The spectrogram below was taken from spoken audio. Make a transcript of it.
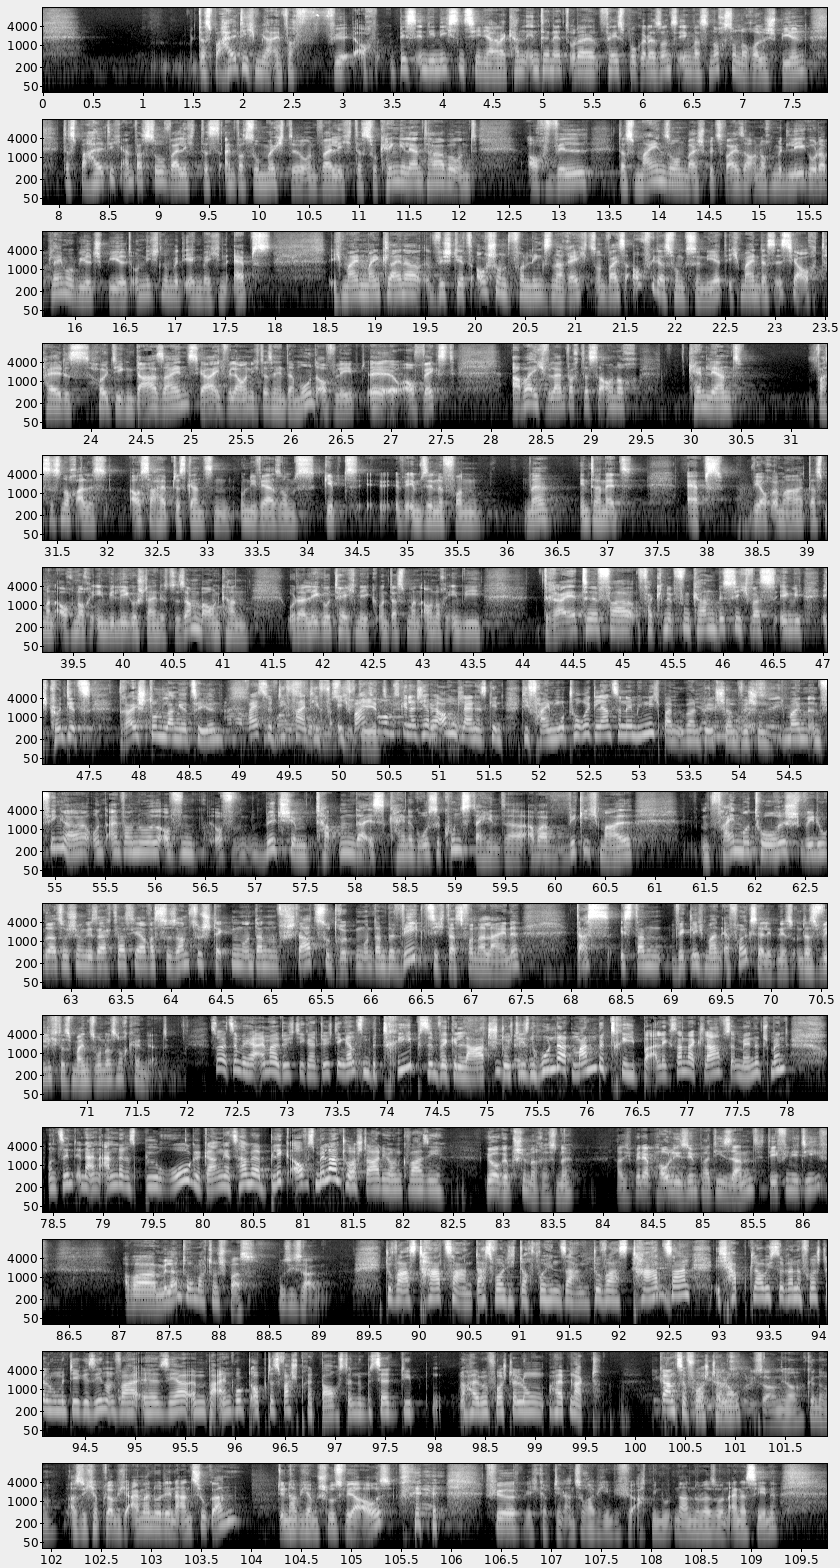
das behalte ich mir einfach für auch bis in die nächsten zehn Jahre. Da kann Internet oder Facebook oder sonst irgendwas noch so eine Rolle spielen. Das behalte ich einfach so, weil ich das einfach so möchte und weil ich das so kennengelernt habe und auch will, dass mein Sohn beispielsweise auch noch mit Lego oder Playmobil spielt und nicht nur mit irgendwelchen Apps. Ich meine, mein Kleiner wischt jetzt auch schon von links nach rechts und weiß auch, wie das funktioniert. Ich meine, das ist ja auch Teil des heutigen Daseins. Ja, ich will auch nicht, dass er hinter Mond auflebt, äh, aufwächst. Aber ich will einfach, dass er auch noch kennenlernt, was es noch alles außerhalb des ganzen Universums gibt, im Sinne von ne, Internet, Apps, wie auch immer, dass man auch noch irgendwie Lego-Steine zusammenbauen kann oder Lego-Technik und dass man auch noch irgendwie Dreierte ver verknüpfen kann, bis sich was irgendwie. Ich könnte jetzt drei Stunden lang erzählen. Aber weißt du, die, Fein, die, ich weiß, worum es geht. Ich habe ja auch ein kleines Kind. Die Feinmotorik lernst du nämlich nicht beim über den ja, Bildschirm genau, wischen. Weißt du, ich meine, ein Finger und einfach nur auf den, auf den Bildschirm tappen, da ist keine große Kunst dahinter. Aber wirklich mal feinmotorisch, wie du gerade so schön gesagt hast, ja, was zusammenzustecken und dann auf Start zu drücken und dann bewegt sich das von alleine. Das ist dann wirklich mal ein Erfolgserlebnis und das will ich, dass mein Sohn das noch kennenlernt. So, jetzt sind wir hier einmal durch, die, durch den ganzen Betrieb sind wir gelatscht, durch diesen 100-Mann-Betrieb bei Alexander Klavs im Management und sind in ein anderes Büro gegangen. Jetzt haben wir Blick aufs Millantor-Stadion quasi. Ja, gibt Schlimmeres, ne? Also ich bin ja Pauli-Sympathisant, definitiv. Aber Millantor macht schon Spaß, muss ich sagen. Du warst Tarzan, das wollte ich doch vorhin sagen. Du warst Tarzan. Ich habe, glaube ich, sogar eine Vorstellung mit dir gesehen und war äh, sehr ähm, beeindruckt, ob des Waschbrettbauchs, denn du bist ja die halbe Vorstellung halb nackt. Die ganze Vorstellung. Ja, würde ich sagen, ja, genau. Also ich habe, glaube ich, einmal nur den Anzug an. Den habe ich am Schluss wieder aus. für, ich glaube, den Anzug habe ich irgendwie für acht Minuten an oder so in einer Szene.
